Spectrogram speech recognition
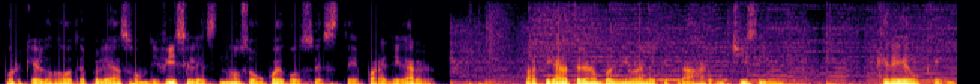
porque los juegos de peleas son difíciles, no son juegos este, para llegar para llegar a tener un buen nivel hay que trabajar muchísimo. Creo que en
